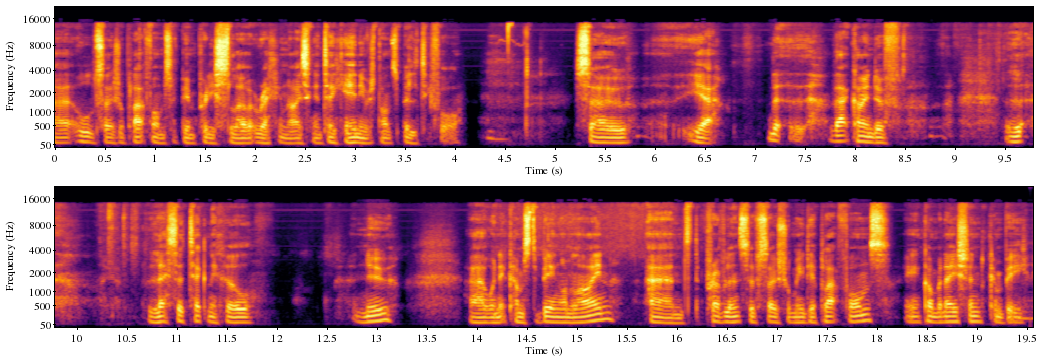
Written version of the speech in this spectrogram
uh, all social platforms have been pretty slow at recognizing and taking any responsibility for. Mm. So, uh, yeah, th- that kind of l- lesser technical new uh, when it comes to being online and the prevalence of social media platforms in combination can be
